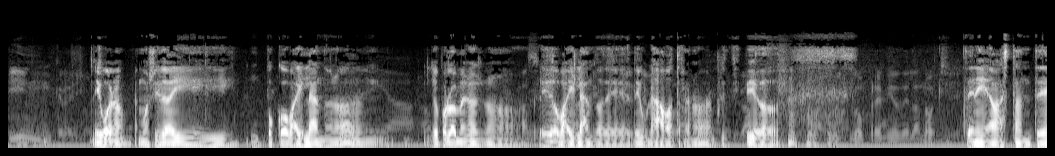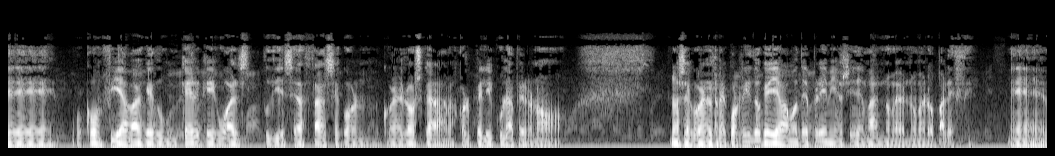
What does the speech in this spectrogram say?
increíble. Y bueno, hemos ido ahí un poco bailando, ¿no? Yo por lo menos no he ido bailando de, de una a otra, ¿no? Al principio tenía bastante o confiaba que Dunkerque igual pudiese alzarse con, con el Oscar a la mejor película pero no no sé con el recorrido que llevamos de premios y demás no me, no me lo parece Eh,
